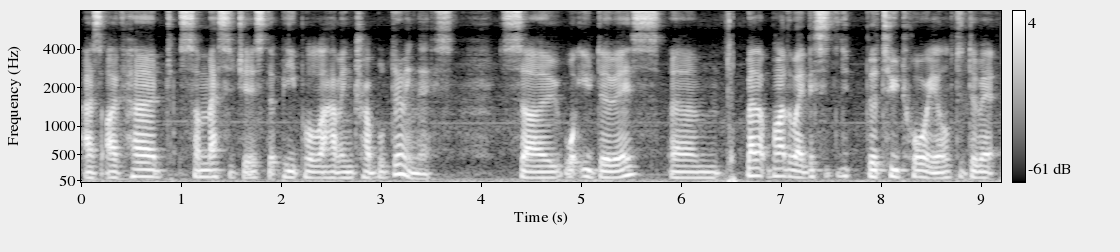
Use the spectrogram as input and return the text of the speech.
as I've heard some messages that people are having trouble doing this. So what you do is, um, by, by the way this is the, the tutorial to do it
